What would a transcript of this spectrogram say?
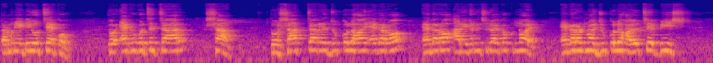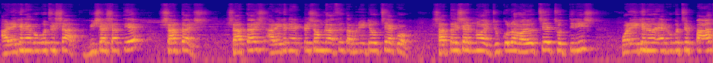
তার মানে এটাই হচ্ছে একক। তো একক হচ্ছে চার, সাত। তো সাত চারের যোগ করলে হয় এগারো এগারো, আর এখানে ছিল একক নয়। এগারো নয় যোগ করলে হয় হচ্ছে বিশ। আর এখানে একক হচ্ছে সাত। বিশ আর সাথে সাতাশ। সাতাশ, আর এখানে একটা সংখ্যা আছে, তার মানে এটা হচ্ছে একক। সাতাশ আর নয় যোগ করলে হয় হচ্ছে ছত্রিশ। পরে এখানে একক হচ্ছে পাঁচ,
